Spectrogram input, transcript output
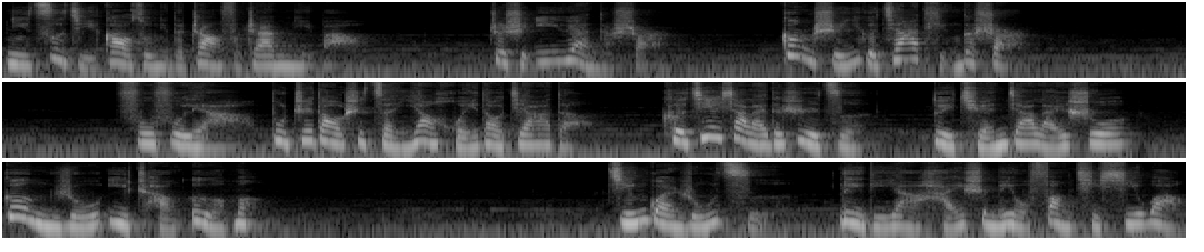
你自己告诉你的丈夫詹米吧。”这是医院的事儿，更是一个家庭的事儿。夫妇俩不知道是怎样回到家的，可接下来的日子对全家来说更如一场噩梦。尽管如此，莉迪亚还是没有放弃希望。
